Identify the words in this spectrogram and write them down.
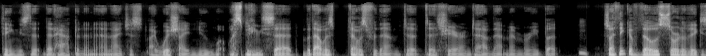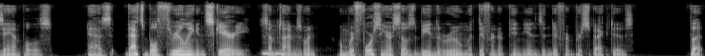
things that, that happened and, and I just I wish I knew what was being said. But that was that was for them to to share and to have that memory. But Hmm. so I think of those sort of examples as that's both thrilling and scary Mhm. sometimes when when we're forcing ourselves to be in the room with different opinions and different perspectives. But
